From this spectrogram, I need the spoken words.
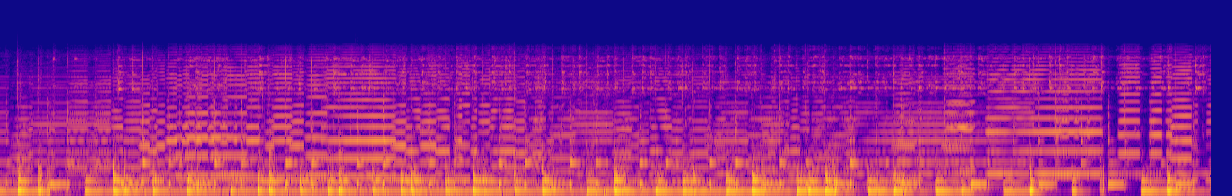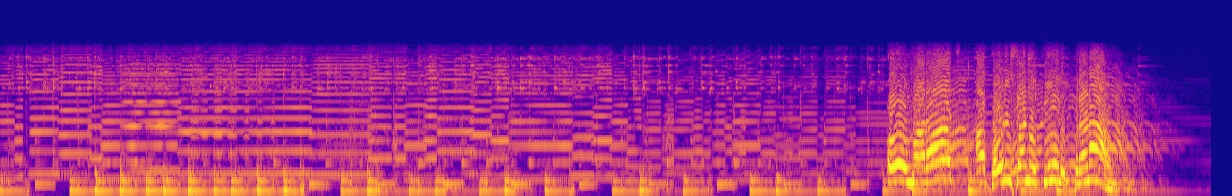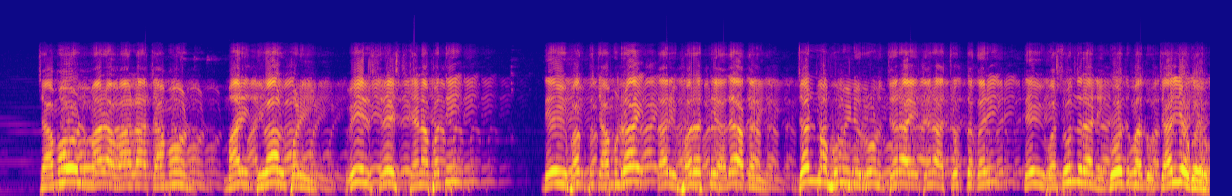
મહારાજ, આ ઘોડીસાનું તીર પ્રણામ. ચામુંડ મારા વાલા ચામુંડ મારી દિવાલ પડી. વીર શ્રેષ્ઠ સેનાપતિ, દેવી ભક્ત ચામુંડરાય તારી ફરજ તે અદા કરી. જન્મભૂમિનું ઋણ જરાએ જરા ચુક્ત કરી. દેવી વસુંધરાની ગોદમાં તું ચાલ્યો ગયો.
